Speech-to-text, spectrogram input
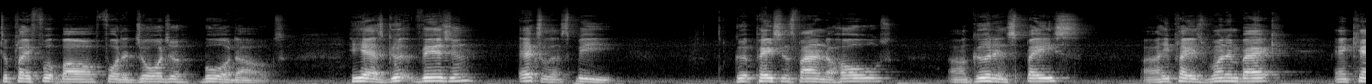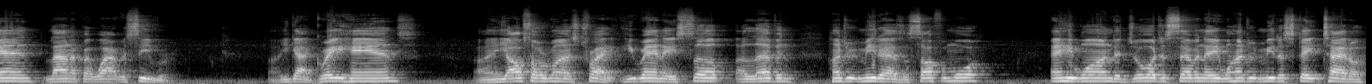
to play football for the Georgia Bulldogs. He has good vision, excellent speed, good patience finding the holes, uh, good in space. Uh, he plays running back and can line up at wide receiver. Uh, he got great hands. Uh, and he also runs track. He ran a sub 1100 meter as a sophomore, and he won the Georgia 7A 100 meter state title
